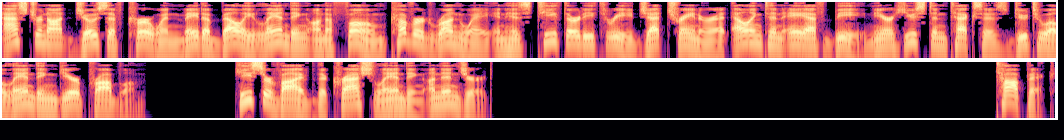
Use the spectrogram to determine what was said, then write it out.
astronaut Joseph Kerwin made a belly landing on a foam-covered runway in his T-33 jet trainer at Ellington AFB near Houston, Texas due to a landing gear problem. He survived the crash landing uninjured. Topic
